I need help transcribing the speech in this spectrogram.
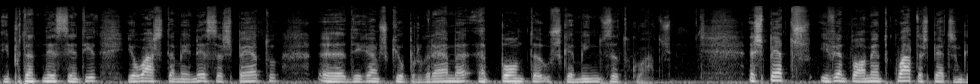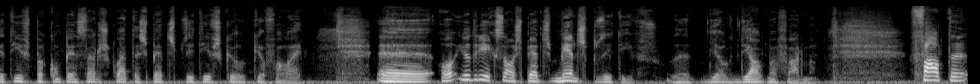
E, portanto, nesse sentido, eu acho que também nesse aspecto, uh, digamos que o programa aponta os caminhos adequados aspectos, eventualmente quatro aspectos negativos para compensar os quatro aspectos positivos que eu, que eu falei. Uh, eu diria que são aspectos menos positivos, de, de alguma forma. Falta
